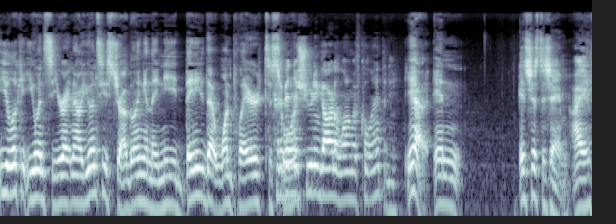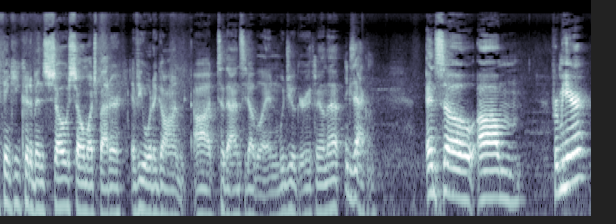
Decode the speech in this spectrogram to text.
you look at UNC right now, UNC is struggling, and they need they need that one player to Could score. have been the shooting guard along with Cole Anthony. yeah, and it's just a shame. I think he could have been so so much better if he would have gone uh, to the NCAA. And would you agree with me on that? Exactly. And so, um, from here,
